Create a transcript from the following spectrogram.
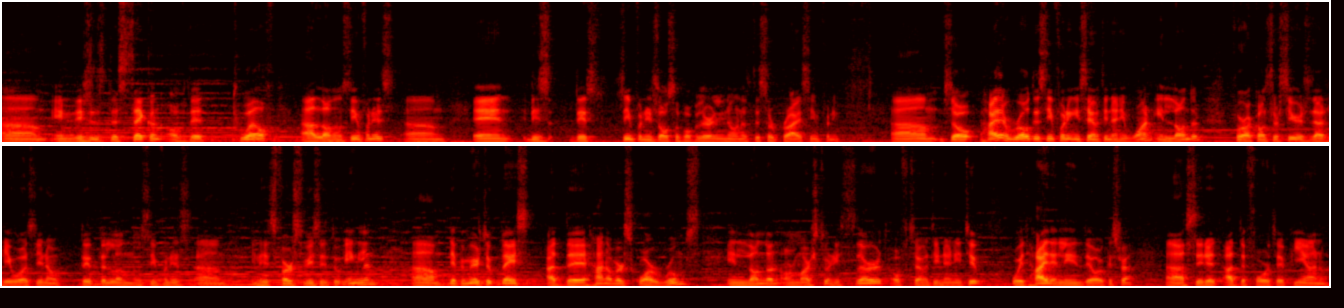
um, and this is the second of the 12 uh, London symphonies, um, and this this symphony is also popularly known as the Surprise Symphony. Um, so Haydn wrote this symphony in 1791 in London for a concert series that he was, you know, the, the London symphonies um, in his first visit to England. Um, the premiere took place at the Hanover Square Rooms in London on March 23rd of 1792, with Haydn leading the orchestra, uh, seated at the forte piano.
